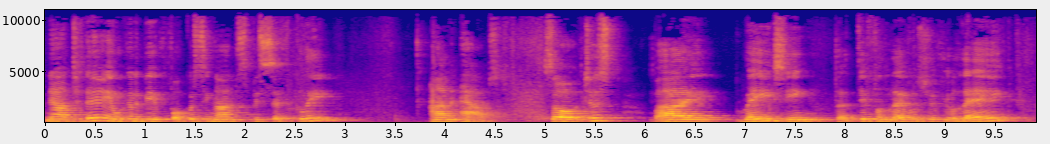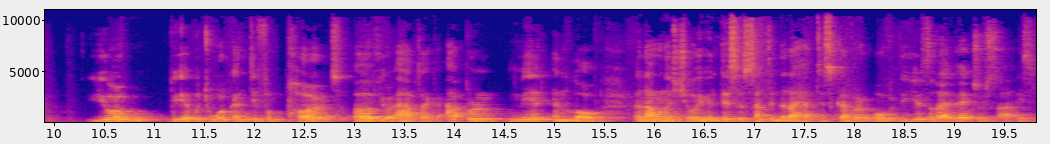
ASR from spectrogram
Now today we're gonna be focusing on specifically on abs. So just by raising the different levels of your leg, you'll be able to work on different parts of your abs, like upper, mid, and low. And I want to show you, and this is something that I have discovered over the years that I've exercised.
